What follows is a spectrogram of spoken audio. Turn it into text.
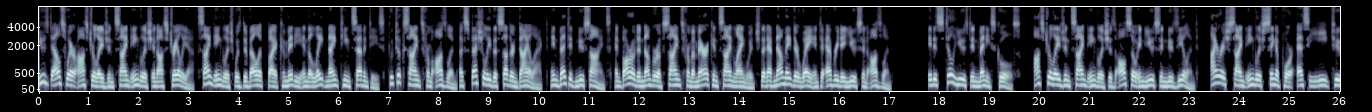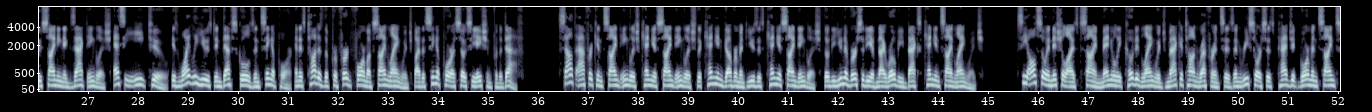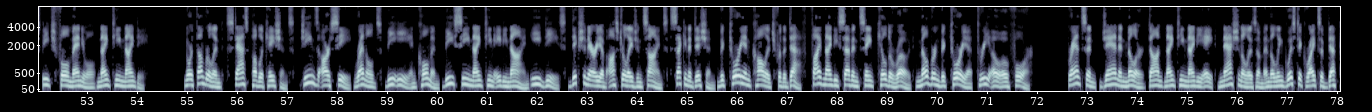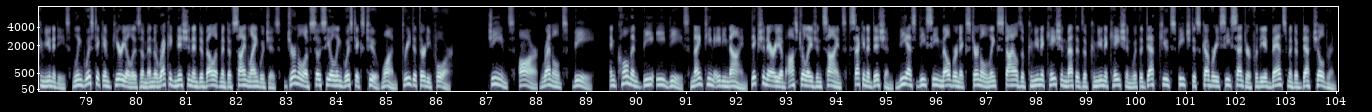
Used elsewhere Australasian Signed English in Australia, Signed English was developed by a committee in the late 1970s, who took signs from Auslan especially the Southern dialect, invented new signs, and borrowed a number of signs from American Sign Language that have now made their way into everyday use in Auslan. It is still used in many schools. Australasian Signed English is also in use in New Zealand. Irish Signed English Singapore SEE2 Signing Exact English SEE2 is widely used in deaf schools in Singapore, and is taught as the preferred form of sign language by the Singapore Association for the Deaf. South African Signed English Kenya Signed English The Kenyan government uses Kenya Signed English, though the University of Nairobi backs Kenyan Sign Language. See also Initialized Sign Manually Coded Language Makaton References and Resources Paget-Gorman Signed Speech Full Manual 1990. Northumberland, Stas Publications. Jeans R.C., Reynolds, B.E. and Coleman, B.C. 1989, eds. Dictionary of Australasian Signs, 2nd edition, Victorian College for the Deaf, 597 St Kilda Road, Melbourne, Victoria, 3004. Branson, Jan and Miller, Don 1998, Nationalism and the Linguistic Rights of Deaf Communities, Linguistic Imperialism and the Recognition and Development of Sign Languages, Journal of Sociolinguistics 2, 1, 3-34. Jeans, R., Reynolds, B and Coleman, B. eds. 1989, Dictionary of Australasian Signs, 2nd edition, VSDC Melbourne External links Styles of Communication Methods of Communication with the Deaf Cued Speech Discovery C Centre for the Advancement of Deaf Children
